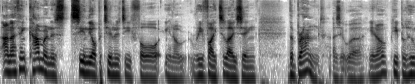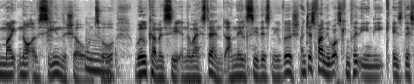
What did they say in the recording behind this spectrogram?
And I think Cameron has seen the opportunity for you know revitalizing the brand, as it were. You know, people who might not have seen the show on tour will come and see it in the West End, and they'll see this new version. And just finally, what's completely unique is this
